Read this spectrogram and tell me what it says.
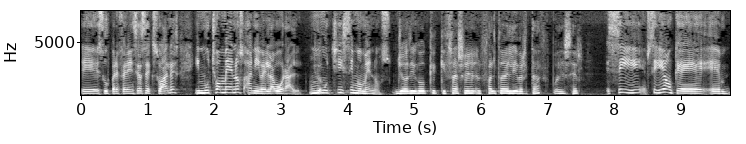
eh, sus preferencias sexuales y mucho menos a nivel laboral, muchísimo menos. Yo digo que quizás es falta de libertad, puede ser. Sí, sí, aunque eh,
